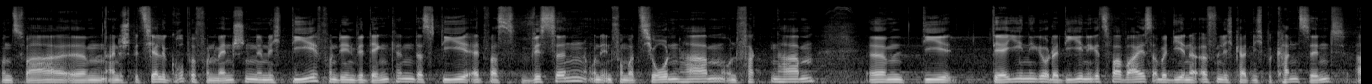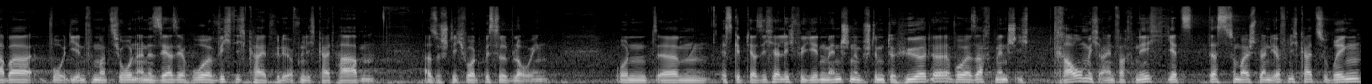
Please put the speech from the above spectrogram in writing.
Und zwar ähm, eine spezielle Gruppe von Menschen, nämlich die, von denen wir denken, dass die etwas Wissen und Informationen haben und Fakten haben, ähm, die derjenige oder diejenige zwar weiß, aber die in der Öffentlichkeit nicht bekannt sind, aber wo die Informationen eine sehr, sehr hohe Wichtigkeit für die Öffentlichkeit haben. Also Stichwort Whistleblowing. Und ähm, es gibt ja sicherlich für jeden Menschen eine bestimmte Hürde, wo er sagt, Mensch, ich traue mich einfach nicht, jetzt das zum Beispiel an die Öffentlichkeit zu bringen,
